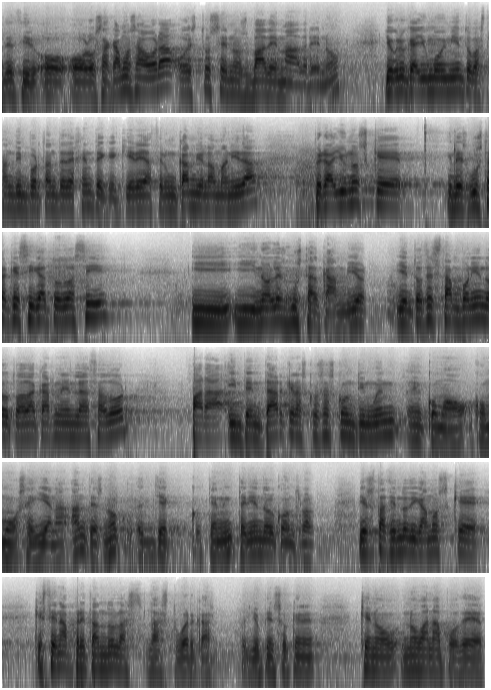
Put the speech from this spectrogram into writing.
decir, o, o, lo sacamos ahora o esto se nos va de madre, ¿no? Yo creo que hay un movimiento bastante importante de gente que quiere hacer un cambio en la humanidad, pero hay unos que les gusta que siga todo así y, y no les gusta el cambio y entonces están poniendo toda la carne en el asador para intentar que las cosas continúen eh, como, como, seguían antes, ¿no? teniendo el control. Y eso está haciendo, digamos, que, que estén apretando las, las, tuercas. Yo pienso que, que no, no, van a poder.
